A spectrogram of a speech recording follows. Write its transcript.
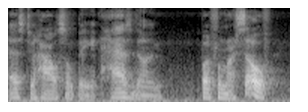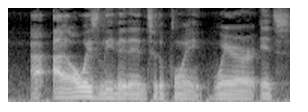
as to how something has done. But for myself, I, I always leave it in to the point where it's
